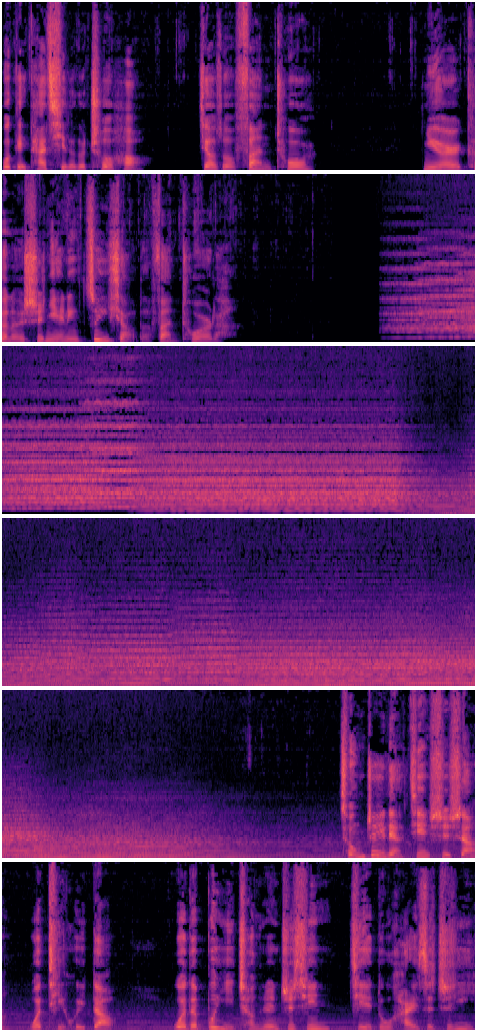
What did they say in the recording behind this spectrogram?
我给她起了个绰号，叫做“饭托儿”。女儿可能是年龄最小的饭托儿了。从这两件事上，我体会到，我的不以成人之心解读孩子之意，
